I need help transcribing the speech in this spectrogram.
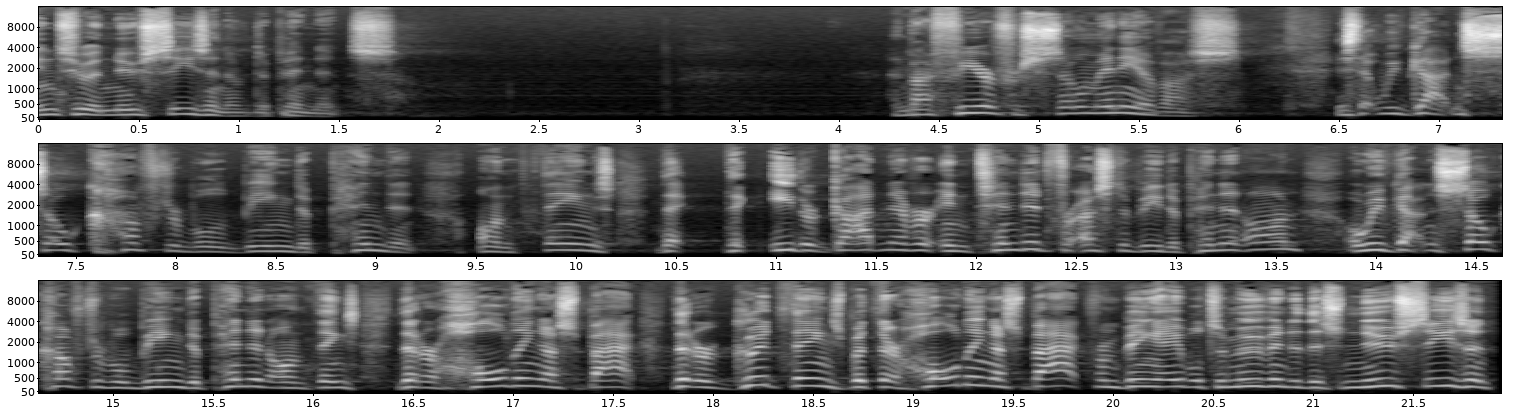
into a new season of dependence and my fear for so many of us is that we've gotten so comfortable being dependent on things that, that either God never intended for us to be dependent on, or we've gotten so comfortable being dependent on things that are holding us back, that are good things, but they're holding us back from being able to move into this new season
